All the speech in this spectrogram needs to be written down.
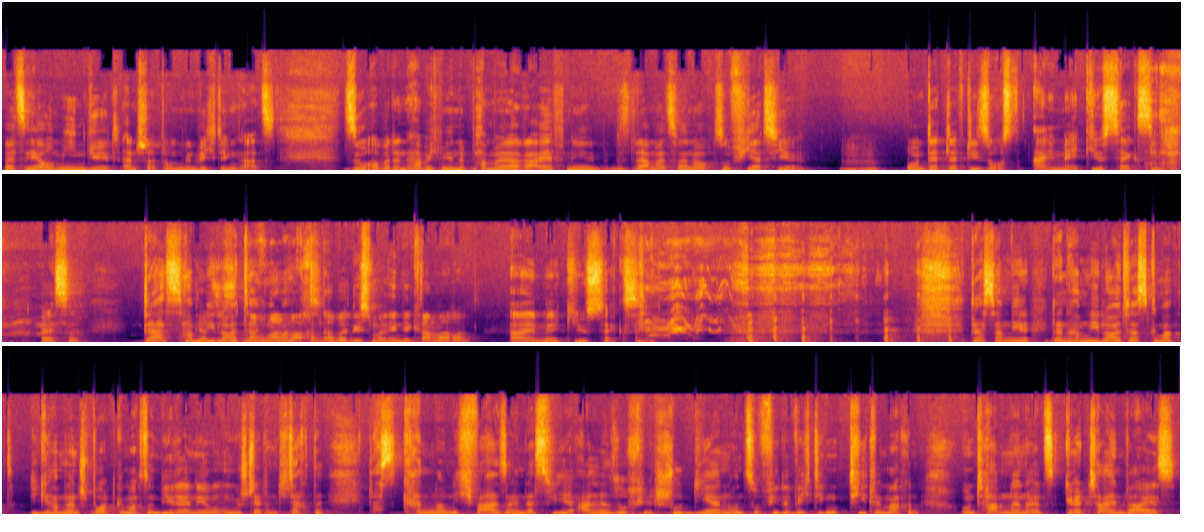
weil es eher um ihn geht, anstatt um den wichtigen Arzt. So, aber dann habe ich mir eine Pamela Reif, nee, das damals war noch Sophia Thiel mhm. und Detlef die Soest, I make you sexy. weißt du? Das haben Kannst die Leute nochmal machen, aber diesmal in die Kamera. I make you sexy. Das haben die, dann haben die Leute das gemacht. Die haben dann Sport gemacht und ihre Ernährung umgestellt. Und ich dachte, das kann doch nicht wahr sein, dass wir alle so viel studieren und so viele wichtigen Titel machen und haben dann als Götter in Weiß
